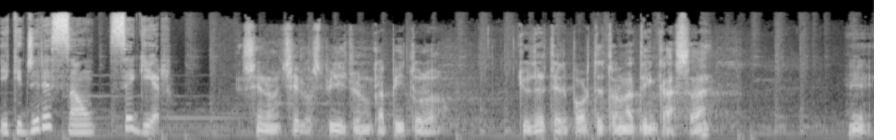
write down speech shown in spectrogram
e que direção seguir se non c'è lo spirito in un capitolo, chiudete le porte e tornate in casa. Eh?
